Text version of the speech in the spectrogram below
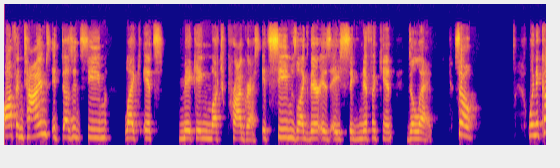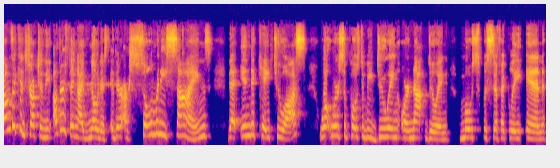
oftentimes it doesn't seem like it's making much progress. It seems like there is a significant delay. So, when it comes to construction, the other thing I've noticed there are so many signs that indicate to us what we're supposed to be doing or not doing, most specifically in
